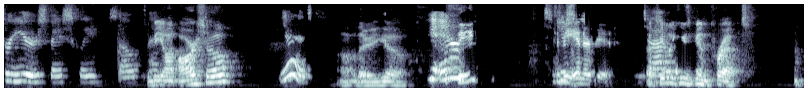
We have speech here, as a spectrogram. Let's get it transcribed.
three years, basically. So To be on our show? yes, Oh, there you go. yeah, inter- See, to be just- interviewed. I feel like he's been prepped.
